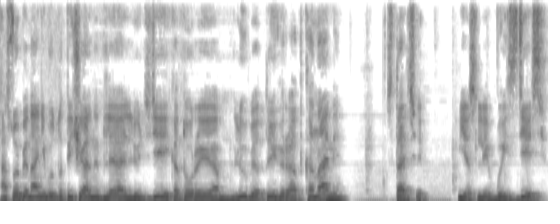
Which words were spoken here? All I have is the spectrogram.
Особенно они будут печальны для людей, которые любят игры от Konami. Кстати, если вы здесь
